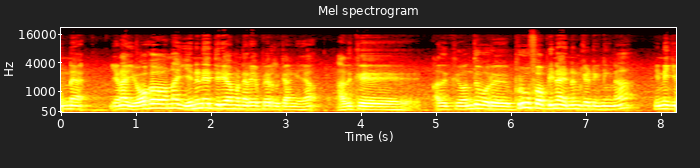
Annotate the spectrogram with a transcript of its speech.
என்ன? ஏன்னா யோகான்னா என்னன்னே தெரியாமல் நிறைய பேர் இருக்காங்கய்யா அதுக்கு அதுக்கு வந்து ஒரு ப்ரூஃப் அப்படின்னா என்னன்னு கேட்டிங்கன்னா இன்றைக்கி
